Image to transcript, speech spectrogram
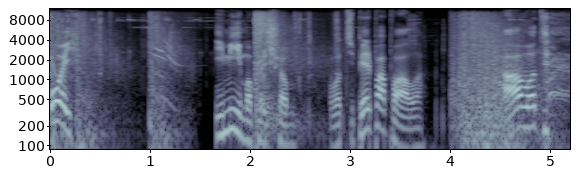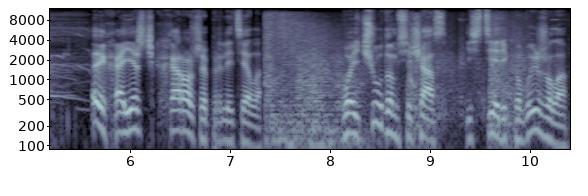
Ой! И мимо причем. Вот теперь попало. А вот хаешечка хорошая прилетела. Ой, чудом сейчас истерика выжила.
